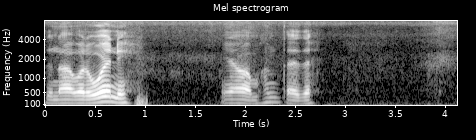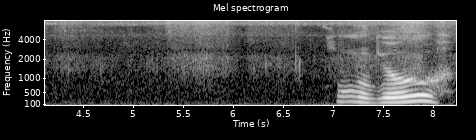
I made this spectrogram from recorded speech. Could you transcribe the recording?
જનાવર હોય ને, એ આમાં હંતાઈ જાય. Thank ગયું?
